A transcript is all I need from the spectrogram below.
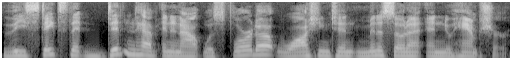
The states that didn't have in and out was Florida, Washington, Minnesota, and New Hampshire.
